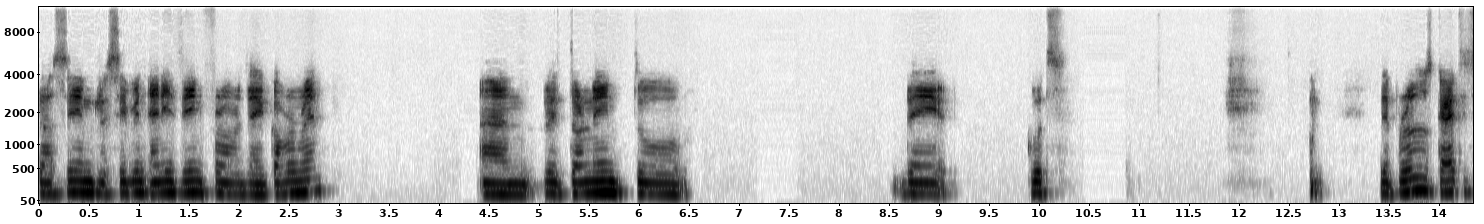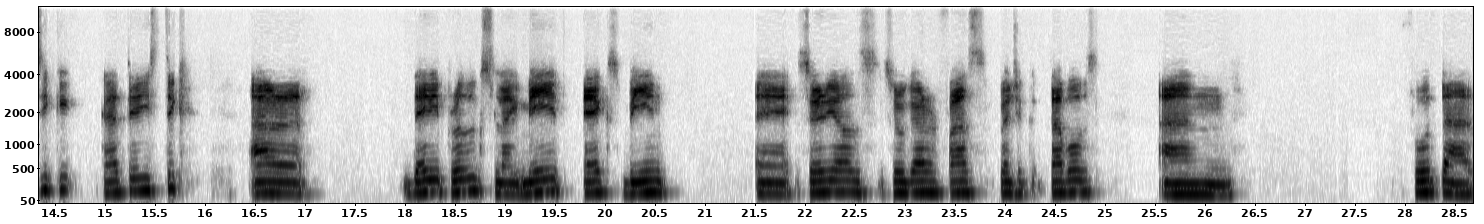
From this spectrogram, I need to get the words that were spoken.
doesn't receiving anything from the government and returning to the goods. The products characteristic, characteristic are dairy products like meat, eggs, bean, uh, cereals, sugar, fats, vegetables, and food that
